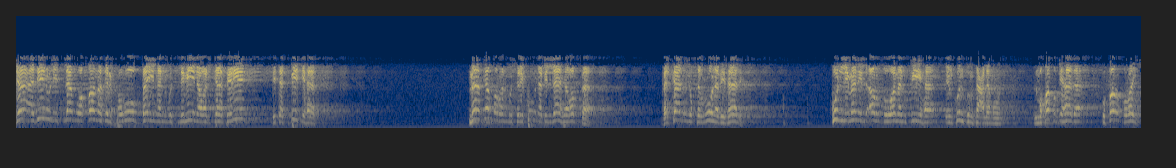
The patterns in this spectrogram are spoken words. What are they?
وجاء دين الإسلام وقامت الحروب بين المسلمين والكافرين لتثبيت هذا. ما كفر المشركون بالله ربا بل كانوا يقرون بذلك. قل لمن الأرض ومن فيها إن كنتم تعلمون. المخاطب بهذا كفار قريش.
